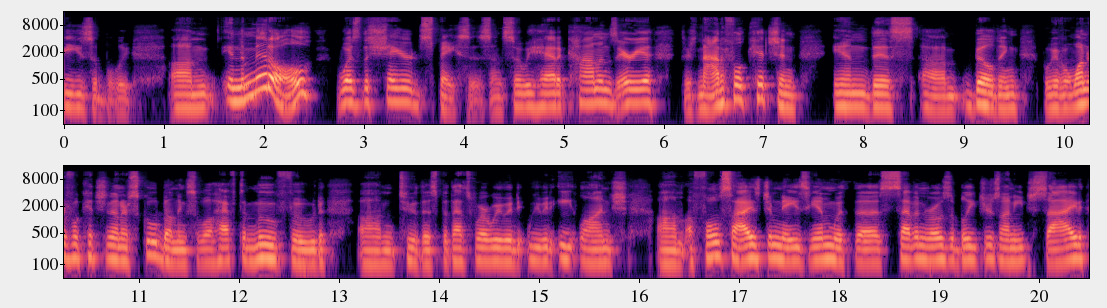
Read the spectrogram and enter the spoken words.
feasibly. Um, in the middle was the shared spaces. And so we had a commons area. There's not a full kitchen in this um, building, but we have a wonderful kitchen in our school building, so we'll have to move food um, to this. But that's where we would we would eat lunch. Um, a full size gymnasium with the seven rows of bleachers on each side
